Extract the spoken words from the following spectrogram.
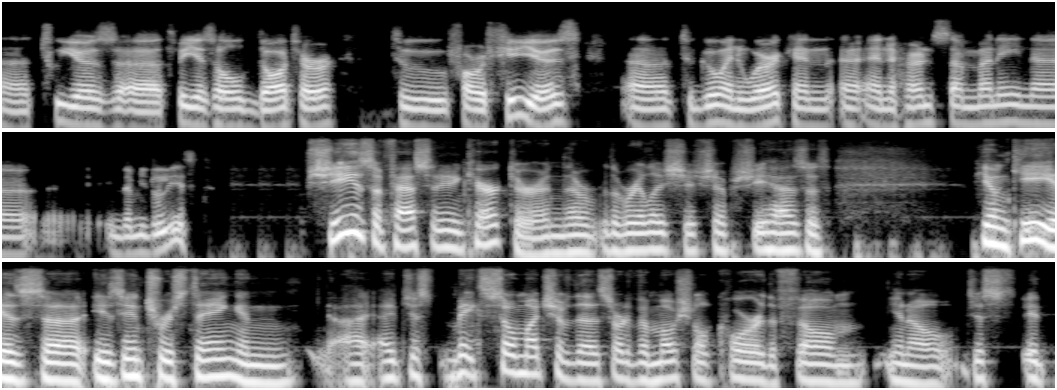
uh, two years, uh, three years old daughter to for a few years uh, to go and work and and earn some money in in the Middle East. She is a fascinating character, and the the relationship she has with Peyangki is uh, is interesting, and I, I just makes so much of the sort of emotional core of the film. You know, just it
